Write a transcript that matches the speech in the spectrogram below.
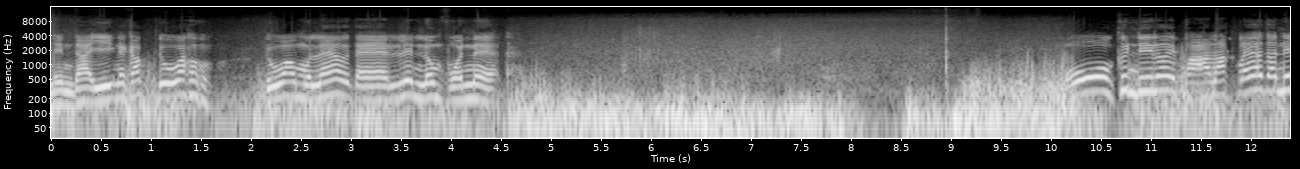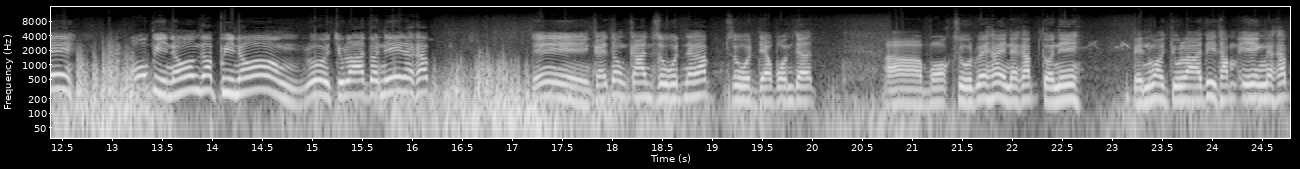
เล่นได้อีกนะครับ ดูว่าดูว่าหมดแล้วแต่เล่นลมฝนเนี่ย โอ้ ขึ้นดีเลยผ่าหลักแล้วตอนนี้ โอ้พี่น้องครับพี่น้องรู้จุฬาตัวนี้นะครับนี่ใครต้องการสูตรนะครับ สูตรเดี๋ยวผมจะอบอกสูตรไว้ให้นะครับ ตัวนี้เป็นว่าวจุฬาที่ทำเองนะครับ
